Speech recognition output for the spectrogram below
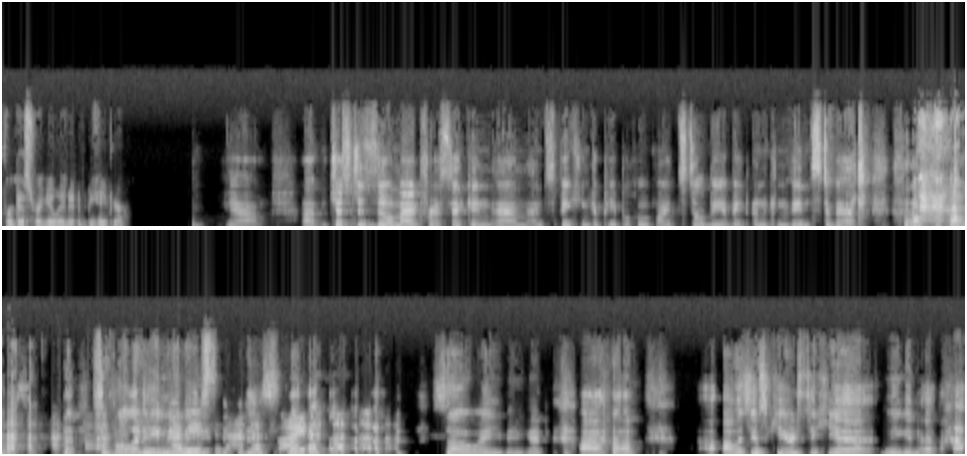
for dysregulated behavior yeah. Um, just to zoom out for a second um, and speaking to people who might still be a bit unconvinced about frivolity, maybe. I'm used to that. That's fine. so way Megan. Uh, I was just curious to hear, Megan, uh, how,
